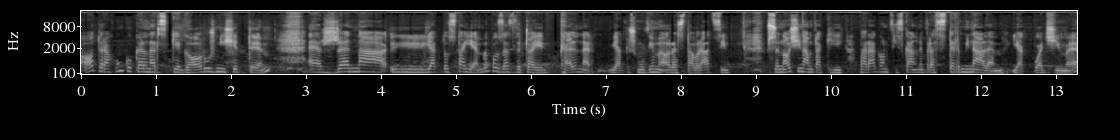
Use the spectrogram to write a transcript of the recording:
od rachunku kelnerskiego różni się tym, e, że na, y, jak dostajemy, bo zazwyczaj kelner, jak już mówimy o restauracji, przynosi nam taki paragon fiskalny wraz z terminalem, jak płacimy,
